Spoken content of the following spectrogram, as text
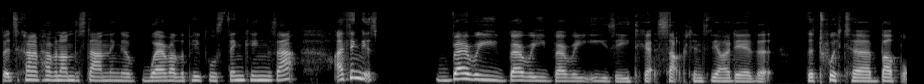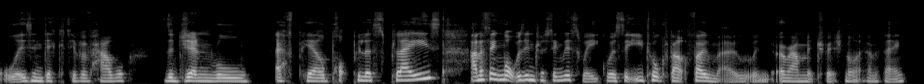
but to kind of have an understanding of where other people's thinking's at. I think it's very, very, very easy to get sucked into the idea that the Twitter bubble is indicative of how the general FPL populist plays. And I think what was interesting this week was that you talked about FOMO and around Mitrovic and all that kind of thing.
